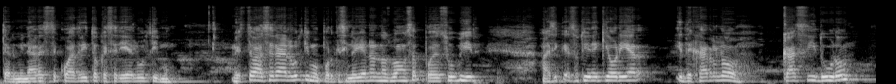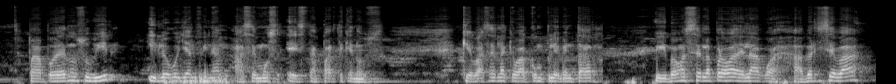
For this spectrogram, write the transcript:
terminar este cuadrito que sería el último. Este va a ser el último porque si no ya no nos vamos a poder subir. Así que eso tiene que orear y dejarlo casi duro para podernos subir y luego ya al final hacemos esta parte que nos que va a ser la que va a complementar. Y vamos a hacer la prueba del agua a ver si se va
